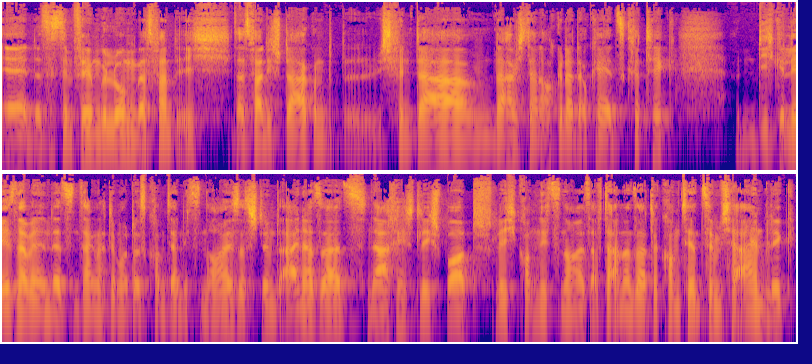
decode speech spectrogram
Äh, das ist dem Film gelungen. Das fand ich, das fand ich stark. Und äh, ich finde da, da habe ich dann auch gedacht, okay, jetzt Kritik die ich gelesen habe in den letzten Tagen nach dem Motto, es kommt ja nichts Neues. Es stimmt einerseits, nachrichtlich, sportlich kommt nichts Neues. Auf der anderen Seite kommt hier ein ziemlicher Einblick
